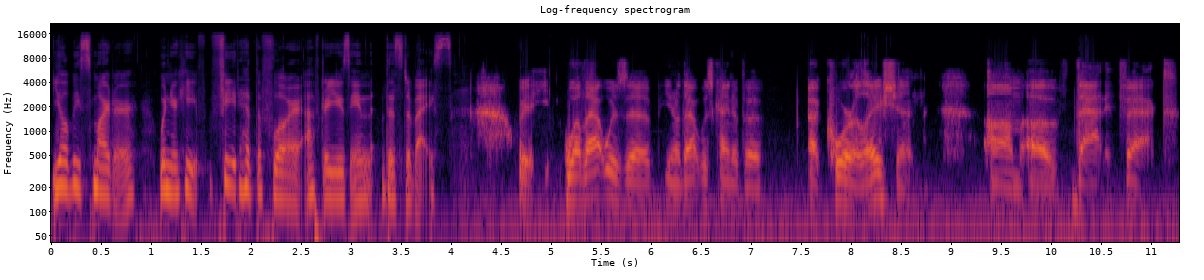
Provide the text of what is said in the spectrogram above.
you'll be smarter when your feet hit the floor after using this device. Well, that was a you know that was kind of a, a correlation um, of that effect.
